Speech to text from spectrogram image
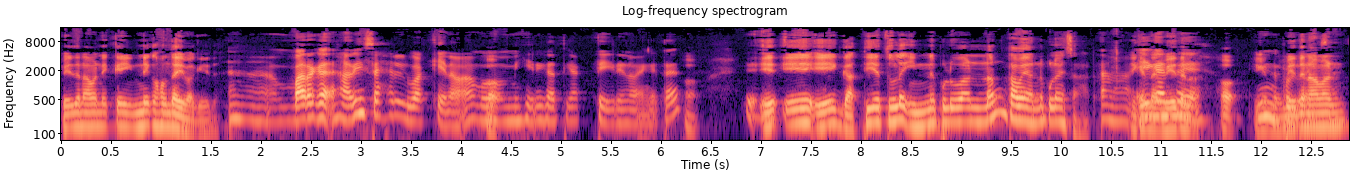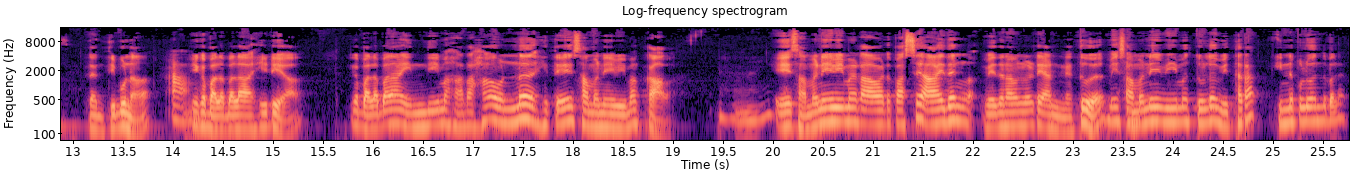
වේදනාවන් එක්ක ඉන්න එක හොඳයි වගේද? අ, බරග හරි සැහැල්ලුවක් එනවා. මිහිරි ගතියක් තේරෙනවා ඒකට. ඒ ඒ ඒ ගතිය තුල ඉන්න පුළුවන් නම් තව යන්න පුළුවන්. ආ, ඒ කියන්නේ වේදනාව. ඔව්. වේදනාවන් දැන් තිබුණා. ඒක බලබලා හිටියා. ඒක බලබලා ඉඳීම හරහා ඔන්න හිතේ සමනය වීමක් ආවා. ඒ සමනය වීමට ආවට පස්සේ ආයෙ දැන් වේදනාවන් වලට යන්නේ නැතුව මේ සමනය වීම තුල විතරක් ඉන්න පුළුවන්ද බලන්න.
